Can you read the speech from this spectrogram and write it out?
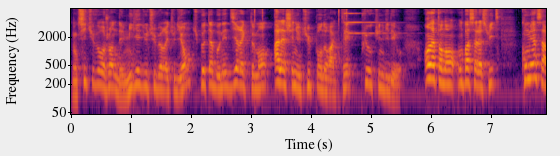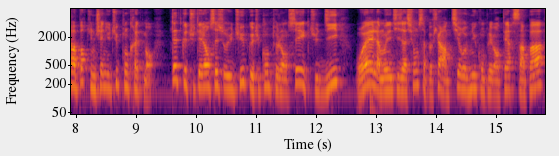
Donc si tu veux rejoindre des milliers de youtubeurs étudiants, tu peux t'abonner directement à la chaîne YouTube pour ne rater plus aucune vidéo. En attendant, on passe à la suite. Combien ça rapporte une chaîne YouTube concrètement? Peut-être que tu t'es lancé sur YouTube, que tu comptes te lancer et que tu te dis Ouais, la monétisation, ça peut faire un petit revenu complémentaire sympa.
